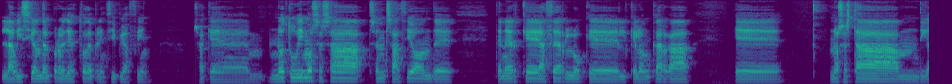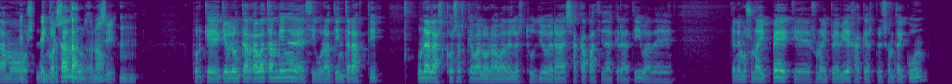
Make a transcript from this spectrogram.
la visión del proyecto de principio a fin. O sea que mm, no tuvimos esa sensación de tener que hacer lo que el que lo encarga eh, nos está, mm, digamos, limitando. ¿no? Sí. Porque quien lo encargaba también, es Figurati Interactive, una de las cosas que valoraba del estudio era esa capacidad creativa de tenemos una IP que es una IP vieja que es Prison Tycoon,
